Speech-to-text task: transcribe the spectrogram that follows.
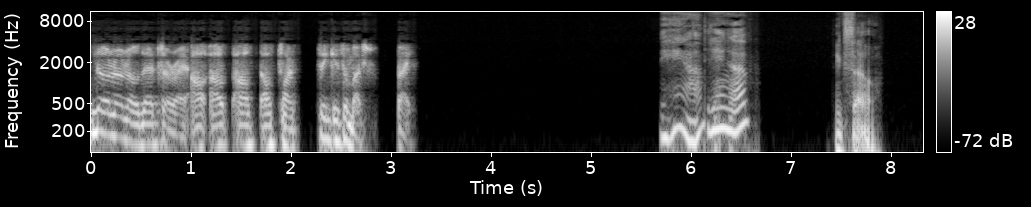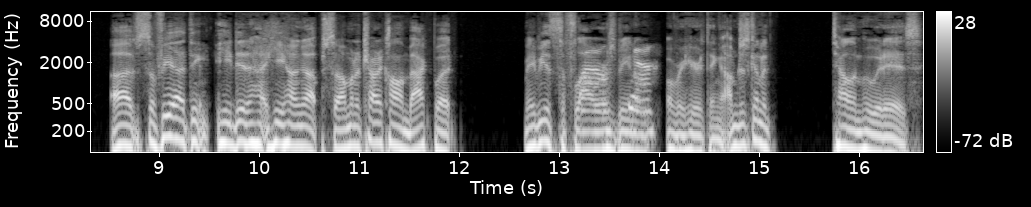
No, no, no. That's all right. I'll I'll I'll, I'll talk. Thank you so much. Bye. Did he hang up? Did he hang up? I think so. Uh, Sophia, I think he did. He hung up, so I'm gonna try to call him back, but maybe it's the flowers being yeah. over here thing. I'm just gonna tell him who it is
